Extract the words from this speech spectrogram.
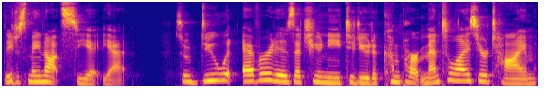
They just may not see it yet. So do whatever it is that you need to do to compartmentalize your time,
